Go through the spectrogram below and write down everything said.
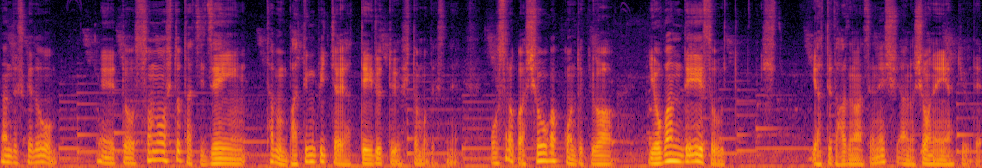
なんですけど、えっ、ー、と、その人たち全員、多分バッティングピッチャーやっているという人もですね、おそらくは小学校の時は4番でエースをやってたはずなんですよね、あの少年野球で。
